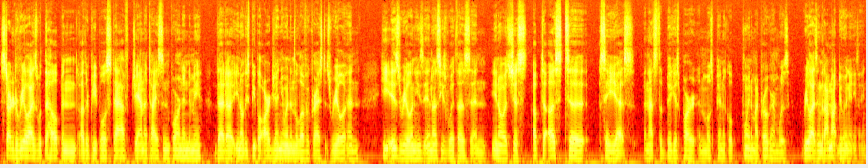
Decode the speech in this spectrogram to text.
started to realize with the help and other people's staff, Jana Tyson pouring into me, that uh, you know these people are genuine and the love of Christ is real and He is real and He's in us, He's with us, and you know it's just up to us to say yes, and that's the biggest part and the most pinnacle point of my program was realizing that I'm not doing anything.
